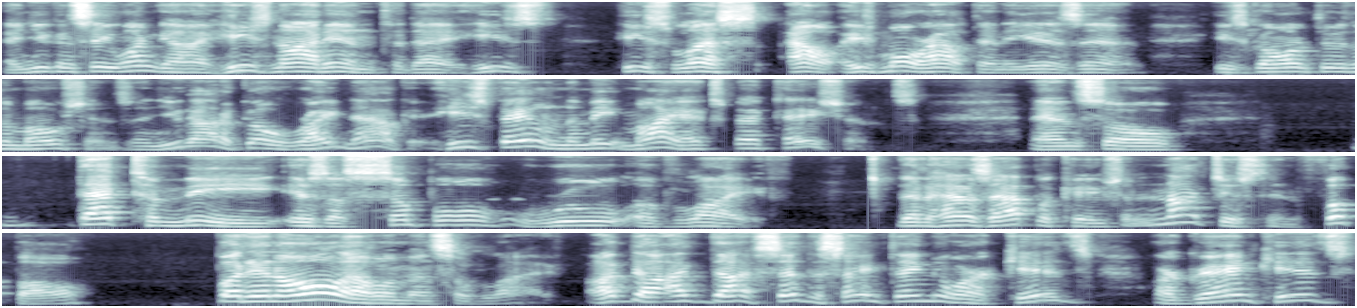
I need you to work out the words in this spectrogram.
and you can see one guy, he's not in today. He's he's less out. He's more out than he is in. He's going through the motions. And you got to go right now. He's failing to meet my expectations. And so that to me is a simple rule of life that has application not just in football, but in all elements of life. I've, I've, I've said the same thing to our kids, our grandkids,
